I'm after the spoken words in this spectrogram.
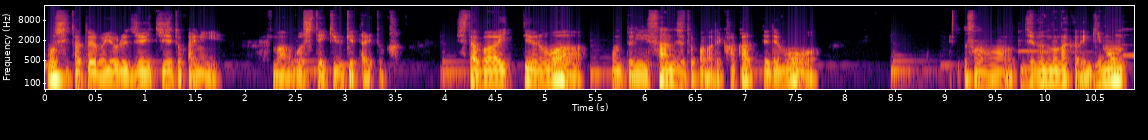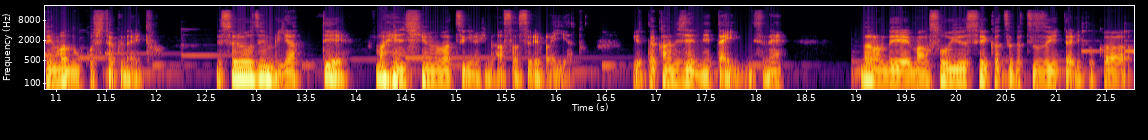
もし例えば夜11時とかにまあ、ご指摘受けたりとかした場合っていうのは、本当に3時とかまでかかってでも、その自分の中で疑問点は残したくないと。でそれを全部やって、まあ、返信は次の日の朝すればいいやといった感じで寝たいんですね。なので、まあそういう生活が続いたりとか、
